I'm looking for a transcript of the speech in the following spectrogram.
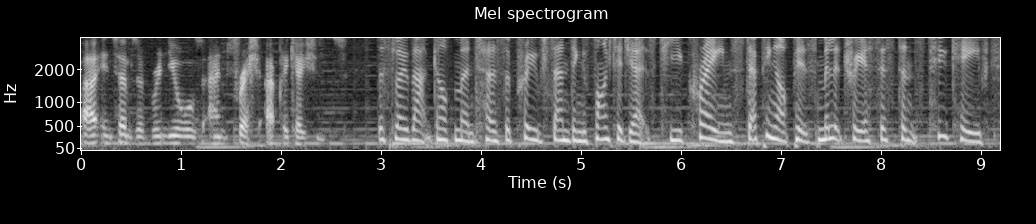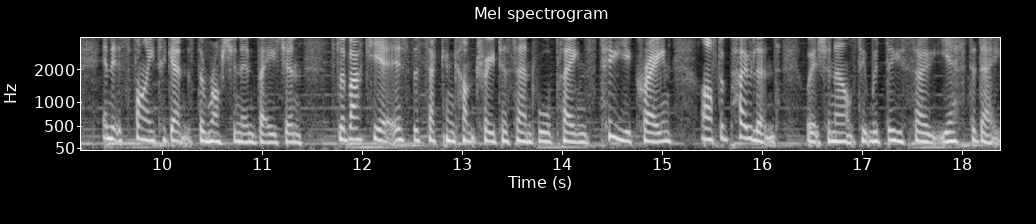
uh, in terms of renewals and fresh applications. The Slovak government has approved sending fighter jets to Ukraine, stepping up its military assistance to Kiev in its fight against the Russian invasion. Slovakia is the second country to send warplanes to Ukraine after Poland, which announced it would do so yesterday.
